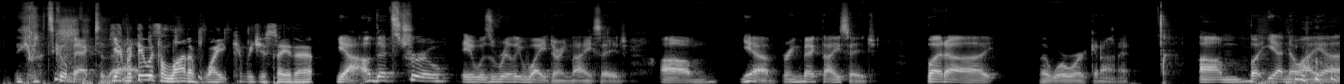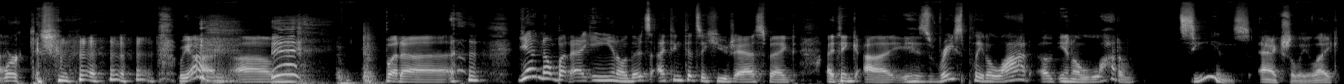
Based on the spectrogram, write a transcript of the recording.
let's go back to that. Yeah, but there was a lot of white. Can we just say that? Yeah, oh, that's true. It was really white during the Ice Age. Um, yeah, bring back the Ice Age. But uh, we're working on it. Um, but yeah, no, I uh, Working. we are. Um, but uh, yeah, no, but uh, you know, there's. I think that's a huge aspect. I think uh, his race played a lot of, in a lot of scenes actually like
